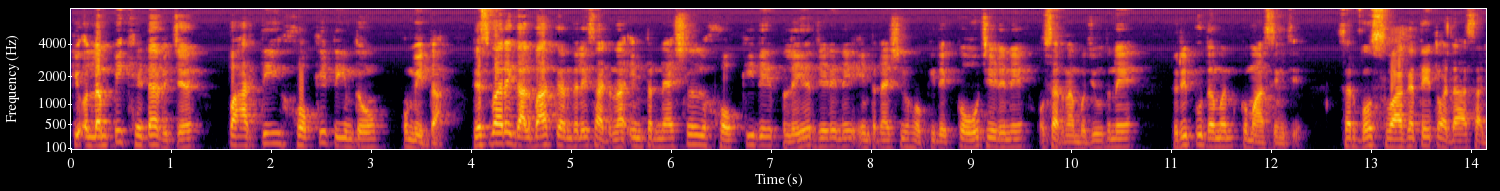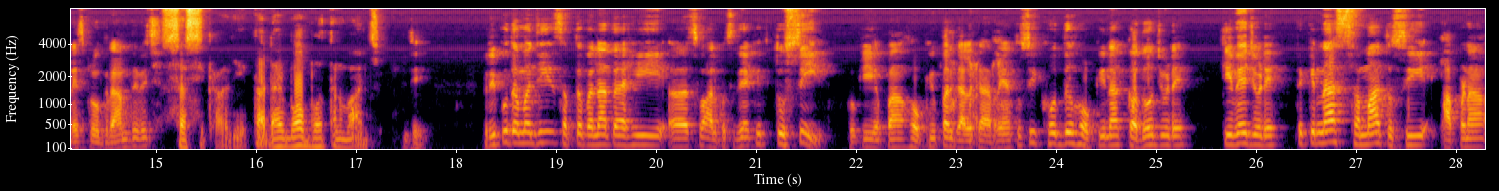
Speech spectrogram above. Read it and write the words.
ਕਿ 올림픽 ਖੇਡਾਂ ਵਿੱਚ ਭਾਰਤੀ ਹਾਕੀ ਟੀਮ ਤੋਂ ਉਮੀਦਾਂ। ਜਿਸ ਬਾਰੇ ਗੱਲਬਾਤ ਕਰਨ ਦੇ ਲਈ ਸਾਡੇ ਨਾਲ ਇੰਟਰਨੈਸ਼ਨਲ ਹਾਕੀ ਦੇ ਪਲੇਅਰ ਜਿਹੜੇ ਨੇ ਇੰਟਰਨੈਸ਼ਨਲ ਹਾਕੀ ਦੇ ਕੋਚ ਜਿਹੜੇ ਨੇ ਉਹ ਸਾਡੇ ਨਾਲ ਮੌਜੂਦ ਨੇ ਰਿਪੂ ਦਮਨ ਕੁਮਾਰ ਸਿੰਘ ਜੀ। ਸਰ ਬਹੁਤ ਸਵਾਗਤ ਹੈ ਤੁਹਾਡਾ ਸਾਡੇ ਇਸ ਪ੍ਰੋਗਰਾਮ ਦੇ ਵਿੱਚ। ਸਤਿ ਸ਼੍ਰੀ ਅਕਾਲ ਜੀ। ਤੁਹਾਡਾ ਬਹੁਤ ਬਹੁਤ ਧੰਨਵਾਦ ਜੀ। ਜੀ। ਰਿਪੂ ਦਮਨ ਜੀ ਸਭ ਤੋਂ ਪਹਿਲਾਂ ਤਾਂ ਇਹੀ ਸਵਾਲ ਪੁੱਛਦੇ ਹਾਂ ਕਿ ਤੁਸੀਂ ਕਿਉਂਕਿ ਆਪਾਂ ਹਾਕੀ ਉੱਪਰ ਗੱਲ ਕਰ ਰਹੇ ਹਾਂ ਤੁਸੀਂ ਖੁਦ ਹਾਕੀ ਨਾਲ ਕਦੋਂ ਜੁੜੇ ਕਿਵੇਂ ਜੁੜੇ ਤੇ ਕਿੰਨਾ ਸਮਾਂ ਤੁਸੀਂ ਆਪਣਾ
